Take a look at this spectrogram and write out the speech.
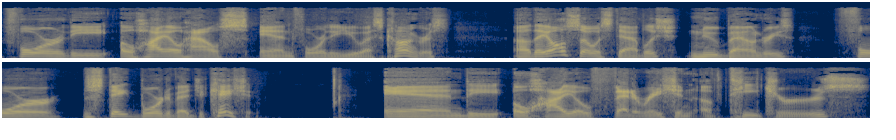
for the Ohio House and for the U.S. Congress, uh, they also establish new boundaries for the State Board of Education and the Ohio Federation of Teachers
